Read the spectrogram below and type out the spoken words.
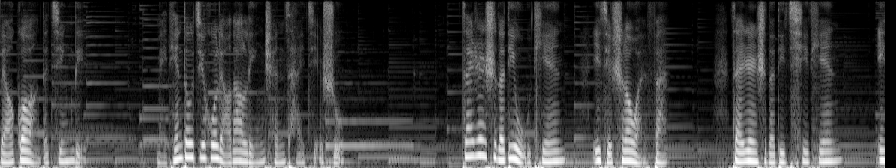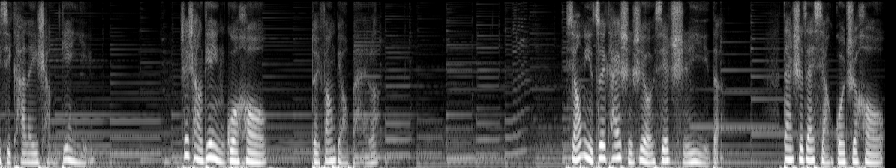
聊过往的经历，每天都几乎聊到凌晨才结束。在认识的第五天，一起吃了晚饭，在认识的第七天，一起看了一场电影。这场电影过后。对方表白了，小米最开始是有些迟疑的，但是在想过之后，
